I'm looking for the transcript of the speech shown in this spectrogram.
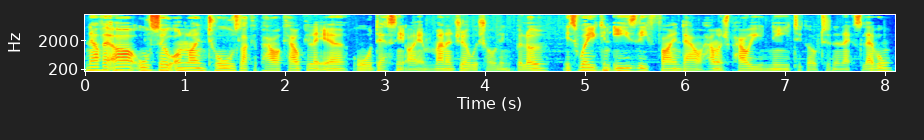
Now there are also online tools like a power calculator or Destiny item manager which I'll link below. It's where you can easily find out how much power you need to go to the next level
